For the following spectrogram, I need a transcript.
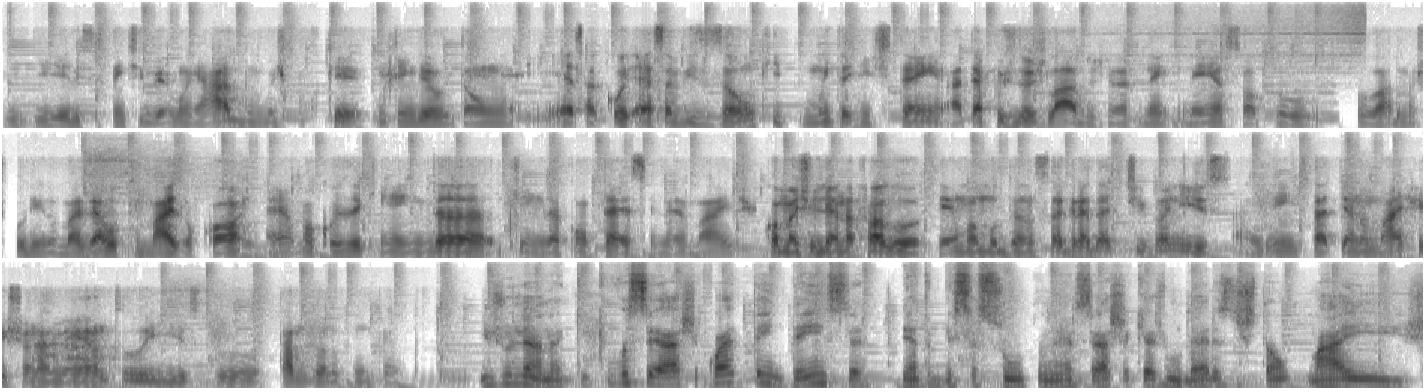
e, ele se sente envergonhado, mas por quê? Entendeu? Então, essa, essa visão que muita gente tem, até pros dois lados, né? Nem, nem é só pro, pro lado masculino, mas é o que mais ocorre, é uma coisa que ainda, que ainda acontece, né? Mas, como a Juliana falou, tem uma mudança gradativa nisso. A gente tá tendo mais questionamento e isso tá mudando com o tempo. E Juliana, o que, que você acha? Qual é a tendência dentro desse assunto, né? Você acha que as mulheres estão mais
